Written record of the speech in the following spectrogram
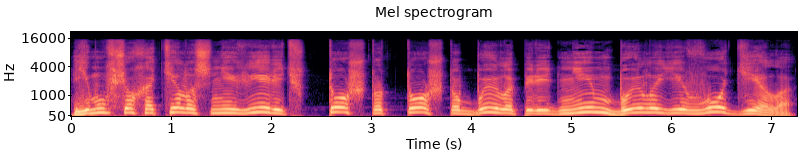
Ему все хотелось не верить в то, что то, что было перед ним, было его дело.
